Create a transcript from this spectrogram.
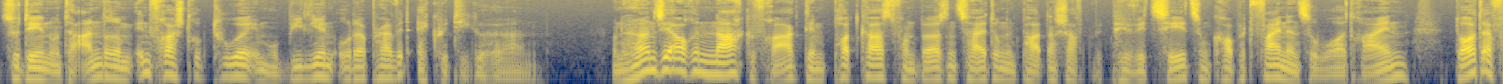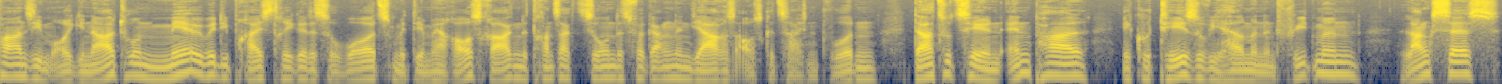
zu denen unter anderem Infrastruktur, Immobilien oder Private Equity gehören. Und hören Sie auch in Nachgefragt, dem Podcast von Börsenzeitung in Partnerschaft mit PwC zum Corporate Finance Award rein. Dort erfahren Sie im Originalton mehr über die Preisträger des Awards, mit dem herausragende Transaktionen des vergangenen Jahres ausgezeichnet wurden. Dazu zählen Enpal, Ecoute sowie Hellman Friedman, Lanxess,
